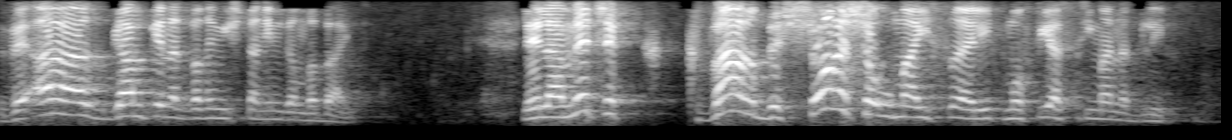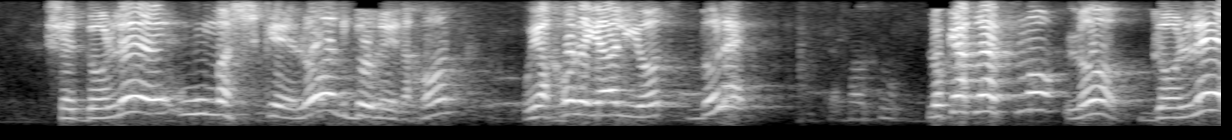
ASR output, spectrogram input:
ואז גם כן הדברים משתנים גם בבית. ללמד שכבר בשורש האומה הישראלית מופיע סימן הדלי, שדולה הוא משקה, לא רק דולה, נכון? הוא יכול היה להיות דולה. לוקח לעצמו, לא, דולה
